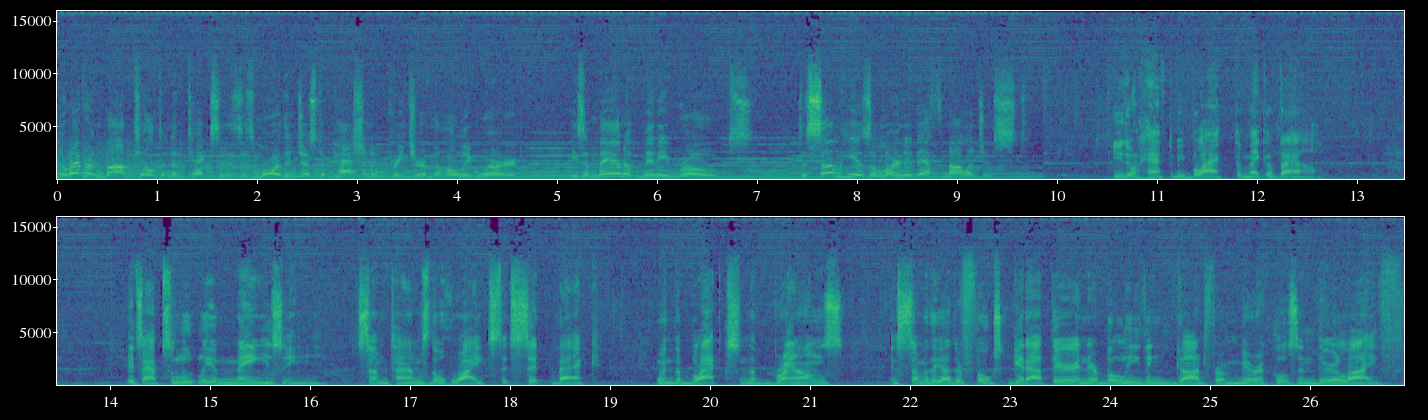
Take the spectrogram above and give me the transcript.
The Reverend Bob Tilton of Texas is more than just a passionate preacher of the Holy Word. He's a man of many robes. To some, he is a learned ethnologist. You don't have to be black to make a vow. It's absolutely amazing sometimes the whites that sit back when the blacks and the browns and some of the other folks get out there and they're believing God for miracles in their life.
